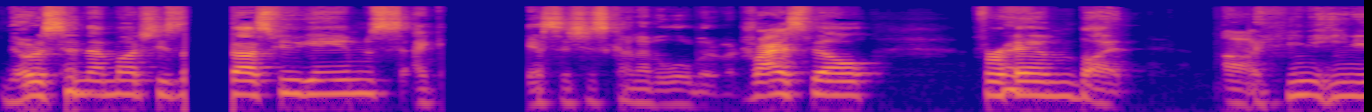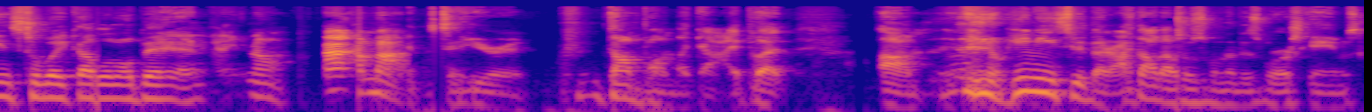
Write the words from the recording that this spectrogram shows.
noticed him that much these last few games. I guess it's just kind of a little bit of a dry spell for him, but uh, he, he needs to wake up a little bit. And you know, I, am not going to sit here and dump on the guy, but um, you know, he needs to be better. I thought that was one of his worst games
